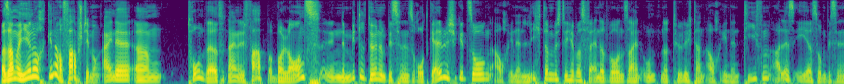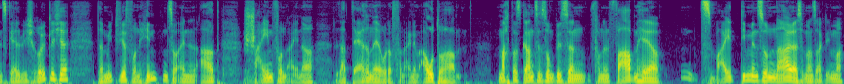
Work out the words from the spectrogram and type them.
Was haben wir hier noch? Genau, Farbstimmung. Eine ähm, Tonwert, nein, eine Farbbalance in den Mitteltönen ein bisschen ins Rot-Gelbliche gezogen. Auch in den Lichtern müsste hier was verändert worden sein und natürlich dann auch in den Tiefen. Alles eher so ein bisschen ins Gelblich-Rötliche, damit wir von hinten so eine Art Schein von einer Laterne oder von einem Auto haben. Macht das Ganze so ein bisschen von den Farben her zweidimensional. Also man sagt immer,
